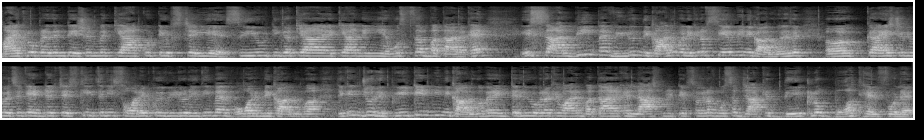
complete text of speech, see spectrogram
माइक्रो प्रेजेंटेशन में क्या आपको टिप्स चाहिए? सीयूटी का क्या है, क्या नहीं है? वो सब बता रखा है। इस साल भी मैं वीडियो निकालूँगा, लेकिन अब सेम नहीं निकालूँगा। क्राइस्ट यूनिवर्सिटी एंट्रेंस टेस्ट की इतनी सॉलिड कोई वीडियो नहीं थी, मैं और निकालूँगा। लेकिन जो रिपीटेड नहीं निकालूँगा मैं इंटरव्यू वगैरह के बारे में बता रखा है लास्ट मिनट टिप्स वगैरह, वो सब जाके देख लो, बहुत हेल्पफुल है।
